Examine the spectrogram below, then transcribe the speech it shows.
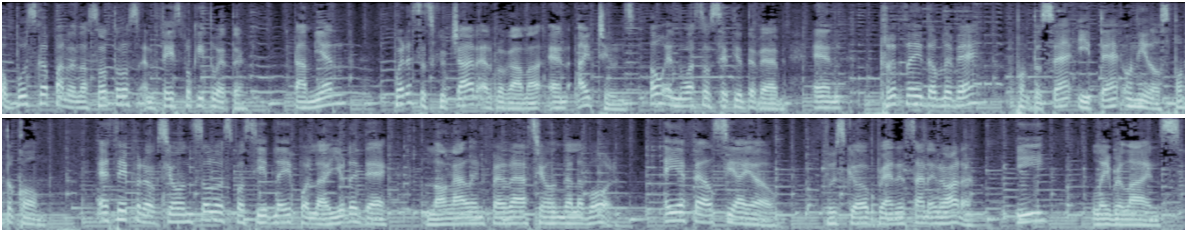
o busca para nosotros en Facebook y Twitter. También puedes escuchar el programa en iTunes o en nuestro sitio de web en www.citunidos.com. Esta producción solo es posible por la ayuda de Long Island Federación de Labor, AFL-CIO, Fusco Brandon San Enrada y Labor Lines.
